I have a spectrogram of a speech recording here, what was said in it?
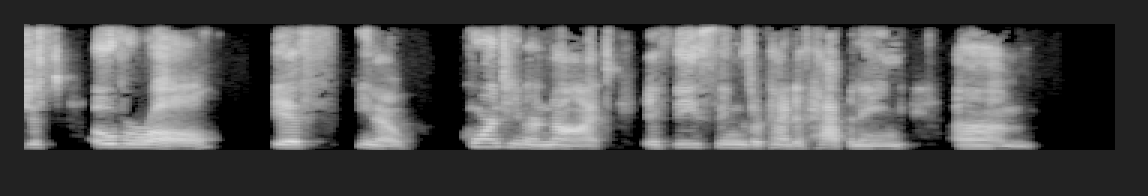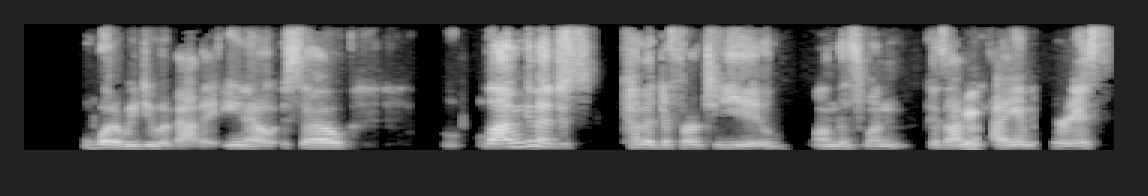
just overall, if, you know, quarantine or not, if these things are kind of happening, um, what do we do about it? You know, so I'm going to just kind of defer to you on this one because I'm I am curious.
